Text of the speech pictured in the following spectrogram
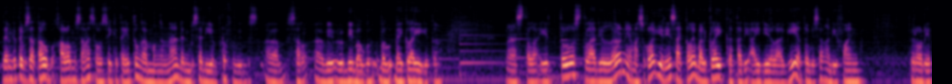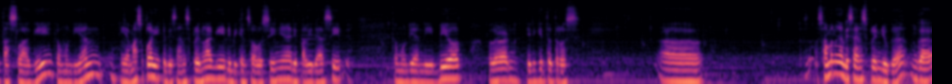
dan kita bisa tahu kalau misalnya solusi kita itu nggak mengena dan bisa diimprove lebih besar, uh, besar uh, lebih bagus, bagus baik lagi gitu. Nah setelah itu setelah di learn ya masuk lagi jadi cycle-nya balik lagi ke tadi idea lagi atau bisa nge-define prioritas lagi, kemudian ya masuk lagi ke desain sprint lagi, dibikin solusinya, divalidasi, kemudian di build, learn, jadi gitu terus. Uh, sama dengan desain sprint juga, nggak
